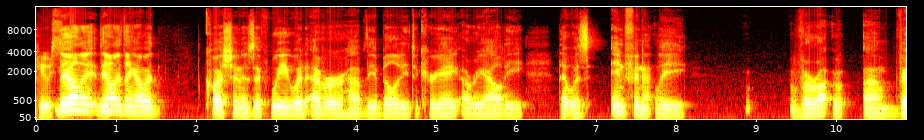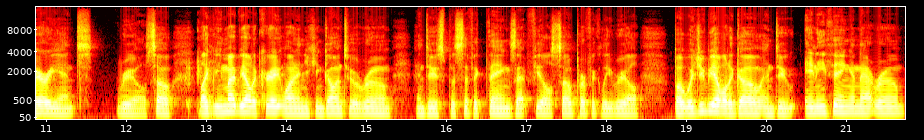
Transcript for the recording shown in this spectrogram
he was The only the only thing I would question is if we would ever have the ability to create a reality that was infinitely var- um, variant real. So, like, you might be able to create one, and you can go into a room and do specific things that feel so perfectly real. But would you be able to go and do anything in that room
